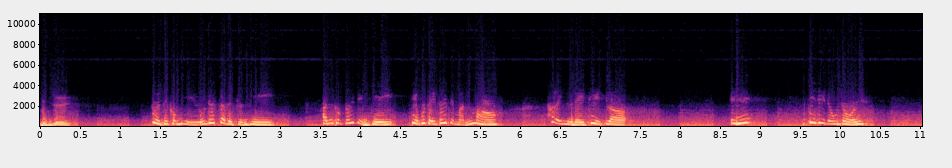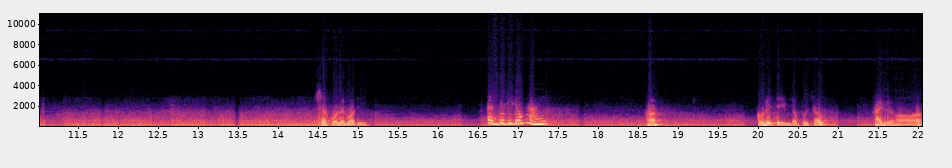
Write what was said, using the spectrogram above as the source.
Đúng vậy Tôi thì không hiểu đó sao là chuyện gì. Anh không tới tìm chị Chị có thể tới tìm ảnh mà. Hai người này thiệt là Ý Chị đi đâu rồi? Sao cổ lại bỏ đi? Anh tôi đi đón ai Hả? Cô đi tìm Đông Phương Sóc Hai người họ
